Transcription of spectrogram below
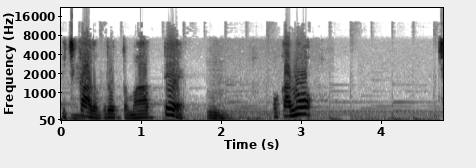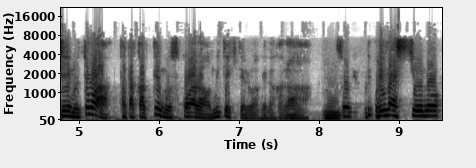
1カードぐるっと回って、うん。他のチームとは戦ってのスコアラーを見てきてるわけだから、うんそういう売り出し中の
